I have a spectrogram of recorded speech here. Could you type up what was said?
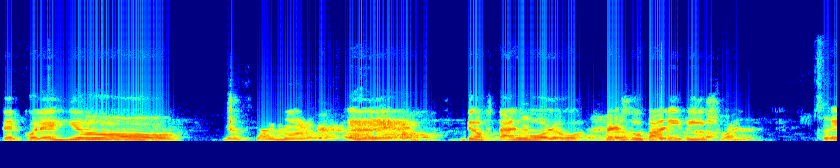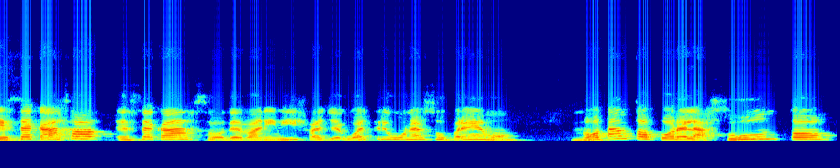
del, colegio de oftalmólogo, eh, de oftalmólogo versus Bani Visual. Ese, caso, ese caso de Bani Visual llegó al Tribunal Supremo no tanto por el asunto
